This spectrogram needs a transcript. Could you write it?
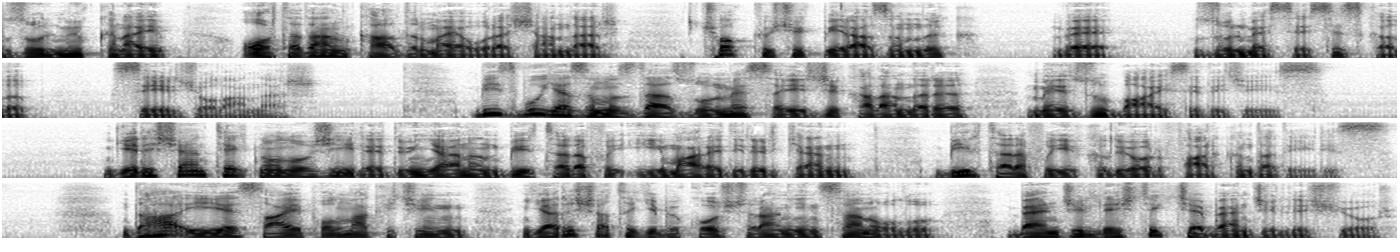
zulmü kınayıp ortadan kaldırmaya uğraşanlar, çok küçük bir azınlık ve zulme sessiz kalıp seyirci olanlar. Biz bu yazımızda zulme sayıcı kalanları mevzu bahis edeceğiz. Gelişen teknoloji ile dünyanın bir tarafı imar edilirken bir tarafı yıkılıyor farkında değiliz. Daha iyiye sahip olmak için yarış atı gibi koşturan insanoğlu bencilleştikçe bencilleşiyor.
